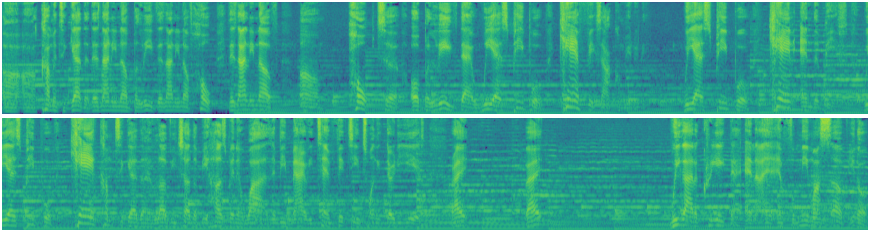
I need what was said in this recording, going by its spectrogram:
uh, uh, coming together. There's not enough belief. There's not enough hope. There's not enough um, hope to or believe that we as people can fix our community. We as people can end the beef. We as people can come together and love each other, be husband and wives, and be married 10, 15, 20, 30 years, right? Right? We got to create that. And I, and for me myself, you know,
